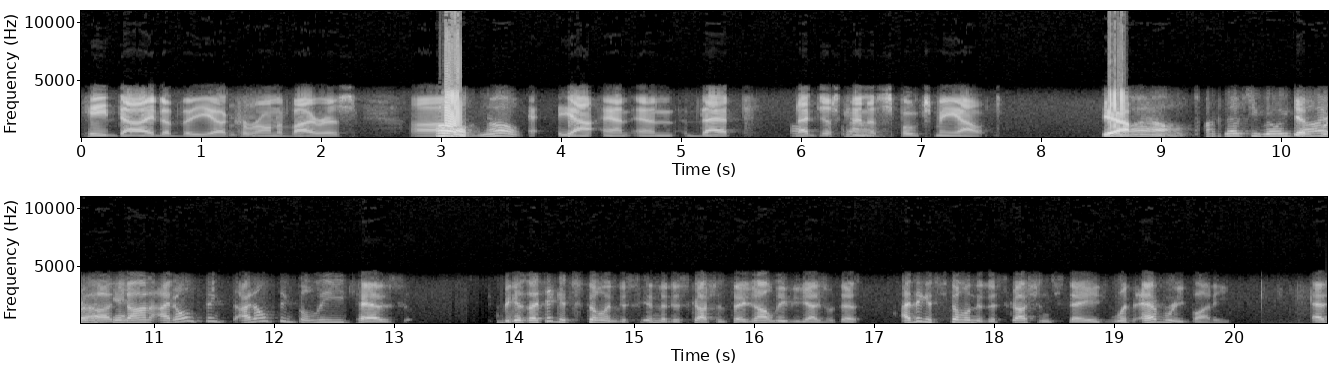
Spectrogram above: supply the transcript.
he died of the uh, coronavirus. Uh, Oh no! yeah, and and that Oh, that just kind of spooks me out. Yeah. Wow. Tom Dempsey really Yeah, died. for, I uh, Don, I don't think I don't think the league has because I think it's still in dis, in the discussion stage. And I'll leave you guys with this. I think it's still in the discussion stage with everybody as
